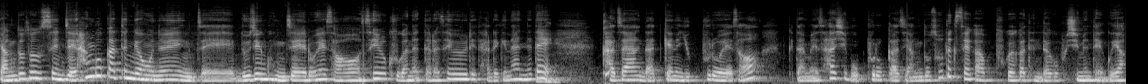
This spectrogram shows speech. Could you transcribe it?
양도소득세 이제 한국 같은 경우는 이제 누진 공제로 해서 세율 구간에 따라 세율이 다르긴 한데 음. 가장 낮게는 6%에서 그다음에 45%까지 양도소득세가 부과가 된다고 보시면 되고요.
